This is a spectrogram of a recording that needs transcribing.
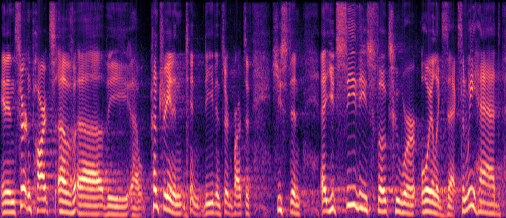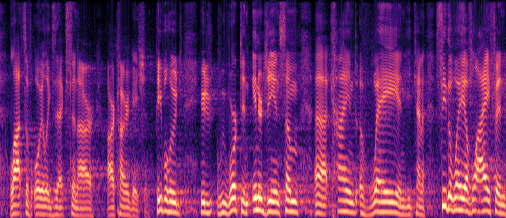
and in certain parts of uh, the uh, country, and in, indeed in certain parts of Houston, uh, you'd see these folks who were oil execs, and we had lots of oil execs in our, our congregation. People who'd, who worked in energy in some uh, kind of way, and you kind of see the way of life, and,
